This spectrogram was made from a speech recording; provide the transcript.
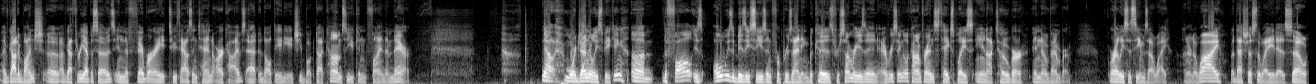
I've got a bunch. I've got three episodes in the February 2010 archives at adultadhdbook.com, so you can find them there. Now, more generally speaking, um, the fall is always a busy season for presenting because for some reason every single conference takes place in October and November, or at least it seems that way. I don't know why, but that's just the way it is. So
